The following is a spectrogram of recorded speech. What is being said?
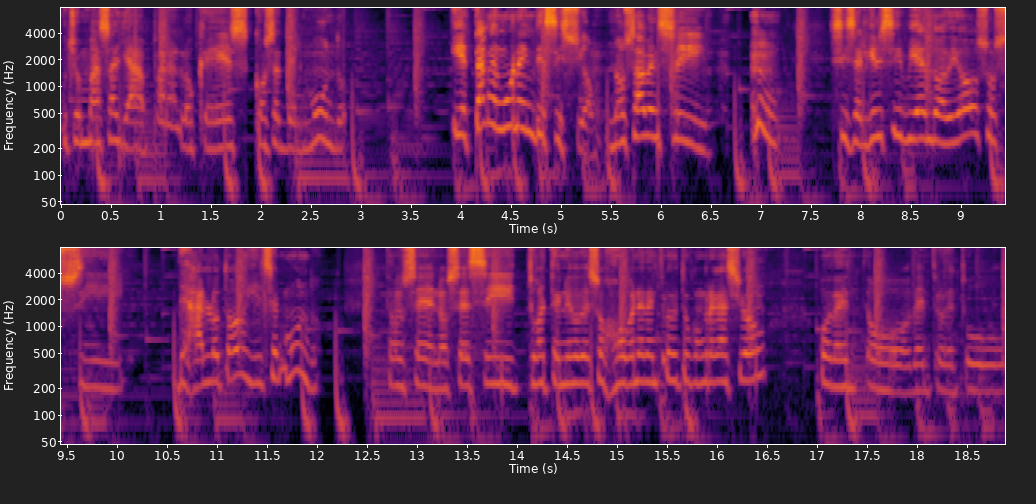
mucho más allá para lo que es cosas del mundo. Y están en una indecisión. No saben si, si seguir sirviendo a Dios o si dejarlo todo y irse al mundo. Entonces, no sé si tú has tenido de esos jóvenes dentro de tu congregación o, de- o dentro de tus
